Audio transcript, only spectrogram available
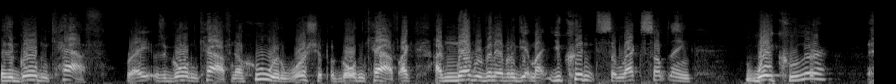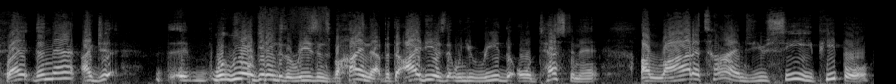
It was a golden calf, right? It was a golden calf. Now, who would worship a golden calf? I, I've never been able to get my. You couldn't select something way cooler, right, than that. I just we won't get into the reasons behind that, but the idea is that when you read the Old Testament, a lot of times you see people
